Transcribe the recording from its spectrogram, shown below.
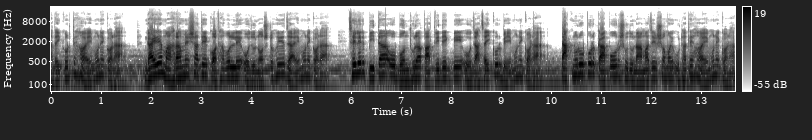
আদায় করতে হয় মনে করা। গাইরে মাহরামের সাথে কথা বললে অজু নষ্ট হয়ে যায় মনে করা। ছেলের পিতা ও বন্ধুরা পাত্রী দেখবে ও যাচাই করবে মনে করা। টাকনুর ওপর কাপড় শুধু নামাজের সময় উঠাতে হয় মনে করা।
